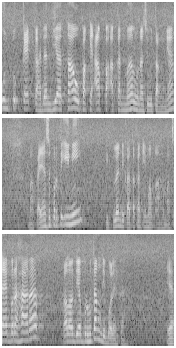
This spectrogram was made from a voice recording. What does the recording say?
untuk kekah dan dia tahu pakai apa akan melunasi utangnya maka yang seperti ini itulah yang dikatakan Imam Ahmad. Saya berharap kalau dia berhutang dibolehkan ya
